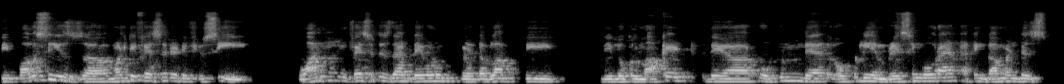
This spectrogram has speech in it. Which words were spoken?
the policy is uh, multifaceted. If you see, one facet is that they want to develop the the local market. They are open. They are openly embracing ORAN. I think government is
